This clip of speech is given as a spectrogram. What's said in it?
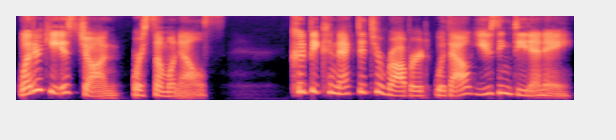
whether he is John or someone else, could be connected to Robert without using DNA.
